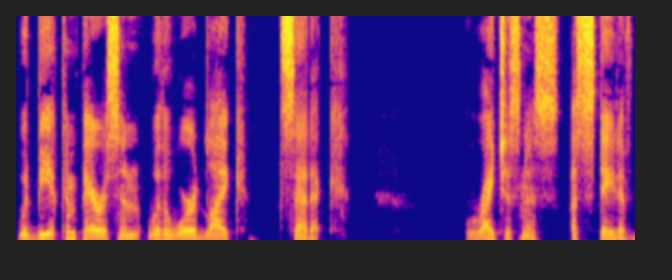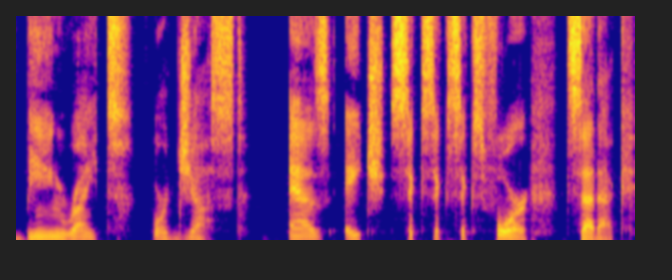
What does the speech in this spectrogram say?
would be a comparison with a word like tzedek, righteousness, a state of being right or just, as H6664 tzedek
